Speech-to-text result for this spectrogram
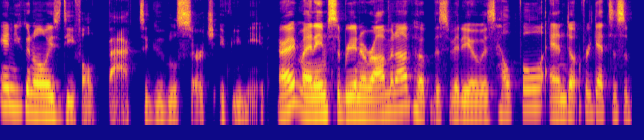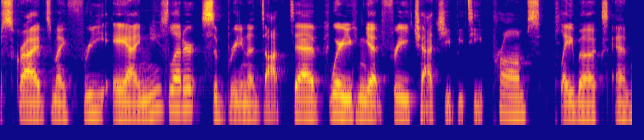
and you can always default back to Google search if you need. All right, my name's Sabrina Ramonov. Hope this video was helpful. And don't forget to subscribe to my free AI newsletter, sabrina.dev, where you can get free ChatGPT prompts, playbooks, and more.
